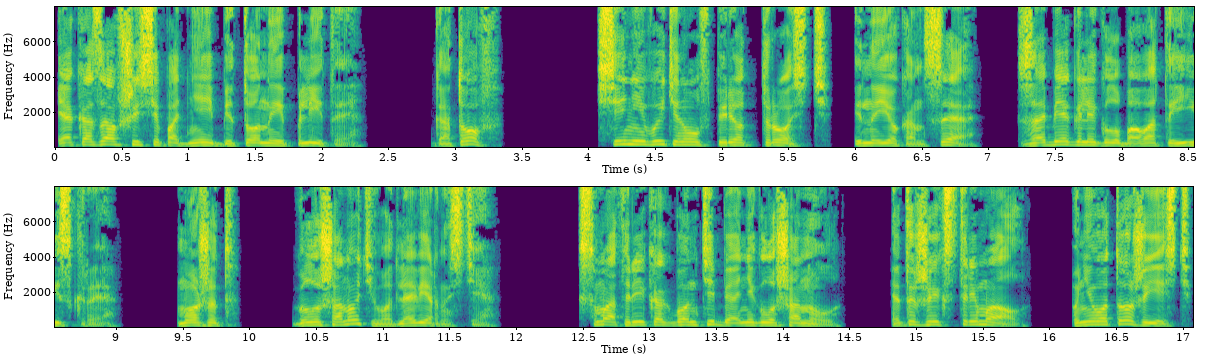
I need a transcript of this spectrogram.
и оказавшиеся под ней бетонные плиты. Готов? Синий вытянул вперед трость, и на ее конце забегали голубоватые искры. Может, глушануть его для верности? Смотри, как бы он тебя не глушанул. Это же экстремал. У него тоже есть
